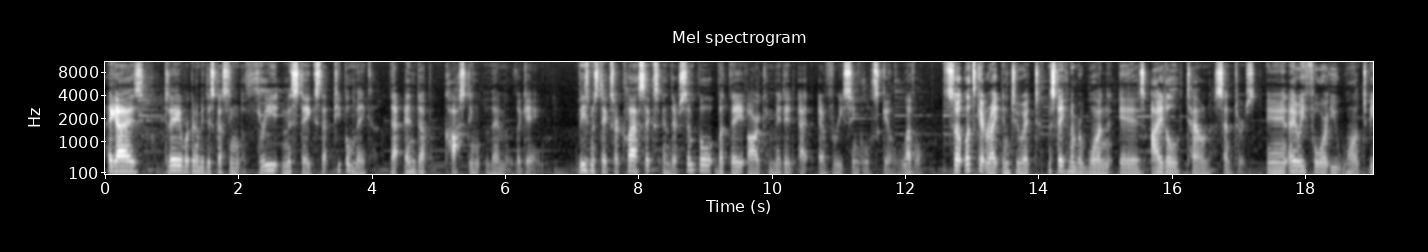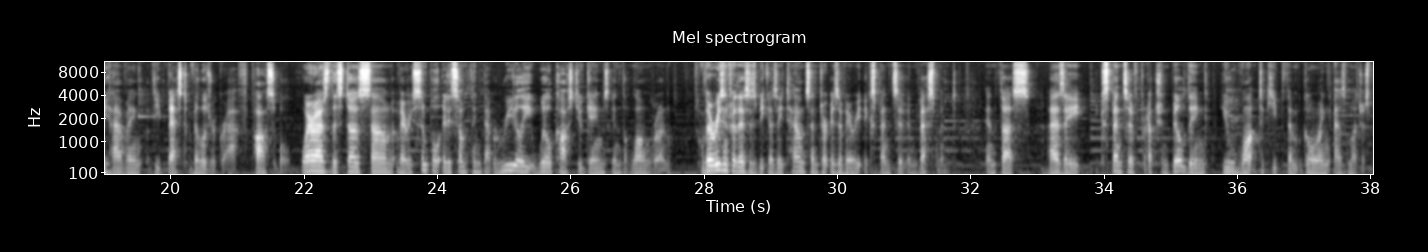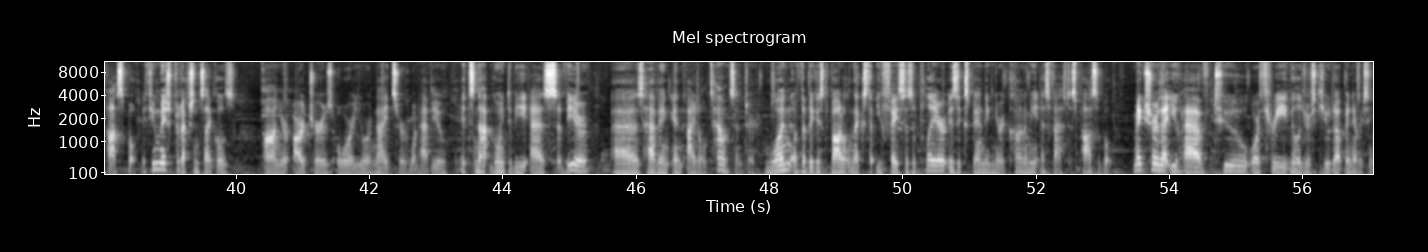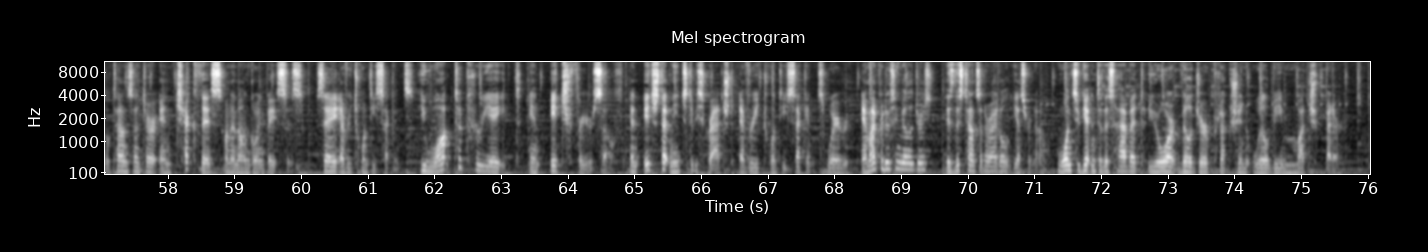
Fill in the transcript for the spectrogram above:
Hey guys, today we're going to be discussing three mistakes that people make that end up costing them the game. These mistakes are classics and they're simple, but they are committed at every single skill level. So let's get right into it. Mistake number one is idle town centers. In AoE 4, you want to be having the best villager graph possible. Whereas this does sound very simple, it is something that really will cost you games in the long run. The reason for this is because a town center is a very expensive investment, and thus, as a expensive production building, you want to keep them going as much as possible. If you miss production cycles, on your archers or your knights or what have you, it's not going to be as severe as having an idle town center. One of the biggest bottlenecks that you face as a player is expanding your economy as fast as possible. Make sure that you have two or three villagers queued up in every single town center and check this on an ongoing basis, say every 20 seconds. You want to create an itch for yourself, an itch that needs to be scratched every 20 seconds, where am I producing villagers? Is this town center Yes or no? Once you get into this habit, your villager production will be much better.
